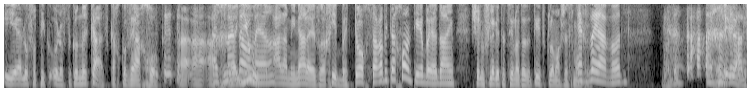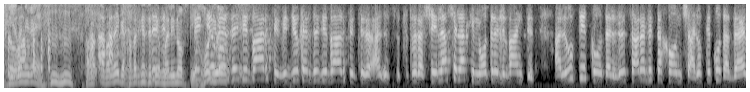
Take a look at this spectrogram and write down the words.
יהיה אלוף, הפיק, אלוף פיקוד מרכז, כך קובע החוק. אז מה זה האחריות אומר? על המינהל האזרחי בתוך שר הביטחון תהיה בידיים של מפלגת הציונות הדתית, כלומר של סמוטריץ'. איך זה יעבוד? לא יודע, נראה, נחיה ונראה. אבל- רגע, חברת הכנסת מלינובסקי, יכול בדיוק להיות... על זה דיברתי, בדיוק על זה דיברתי. זאת אומרת, השאלה שלך היא מאוד רלוונטית. אלוף פיקוד, על זה שר הביטחון, שאלוף פיקוד עדיין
